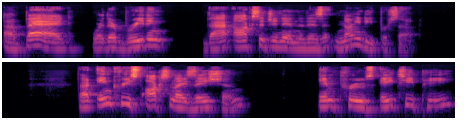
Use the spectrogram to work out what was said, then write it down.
a bag where they're breathing that oxygen in that is at 90%. That increased oxygenation improves ATP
